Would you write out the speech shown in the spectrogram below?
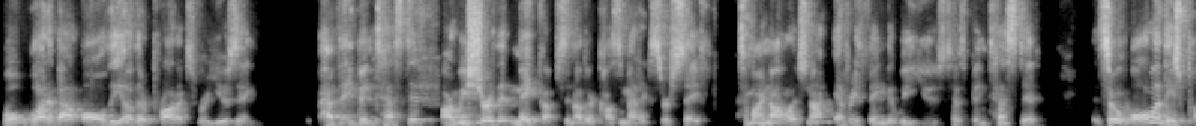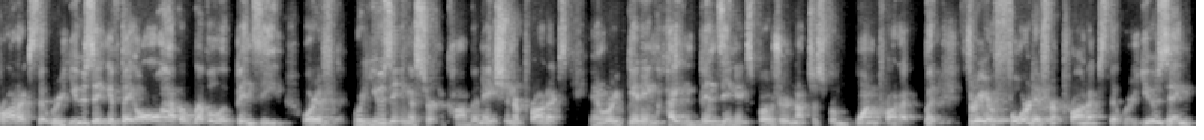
Well, what about all the other products we're using? Have they been tested? Are we sure that makeups and other cosmetics are safe? To my knowledge, not everything that we used has been tested. So all of these products that we're using, if they all have a level of benzene, or if we're using a certain combination of products and we're getting heightened benzene exposure, not just from one product, but three or four different products that we're using,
